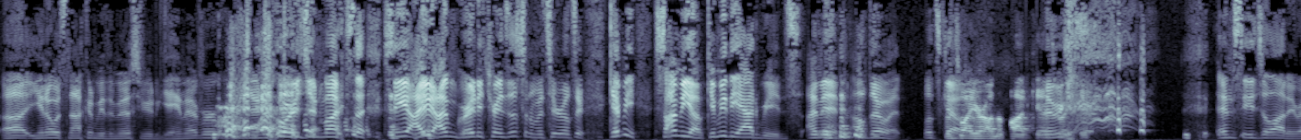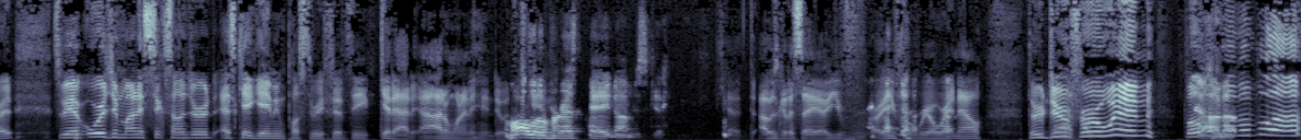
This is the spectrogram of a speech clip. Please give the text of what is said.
Uh, you know, it's not going to be the most viewed game ever. Origin, Origin mindset. See, I, I'm great at transitional material too. Give me, sign me up. Give me the ad reads. I'm in. I'll do it. Let's go. That's why you're on the podcast right go. there. MC Gelati, right? So we have Origin minus 600, SK Gaming plus 350. Get at it. I don't want anything to do with I'm all game. over SK. No, I'm just kidding. Yeah, I was gonna say, are you are you for real right now? They're due for a win. Blah Yeah, blah blah blah blah.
